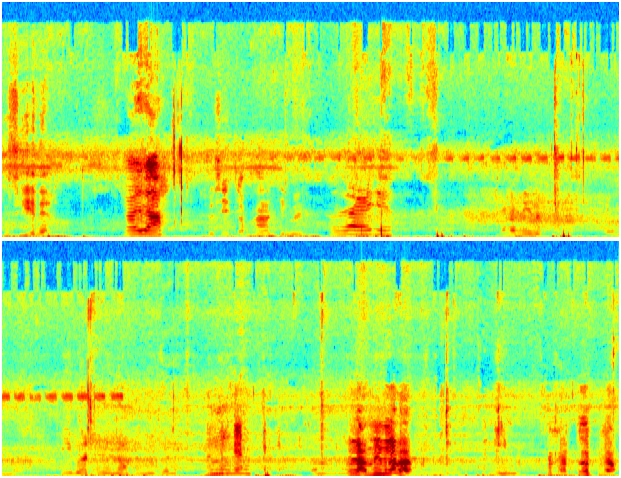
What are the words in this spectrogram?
ซูซี่เนี่ย ชูสิจับหากินไหมไม่ละมีนะมีเบิร์ดให้น้องทำมีเบิร์ดนะ เออ ไม่เมื่อแบบถ้าหนีมาถ้าขัดตุ๊ดเนาะ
